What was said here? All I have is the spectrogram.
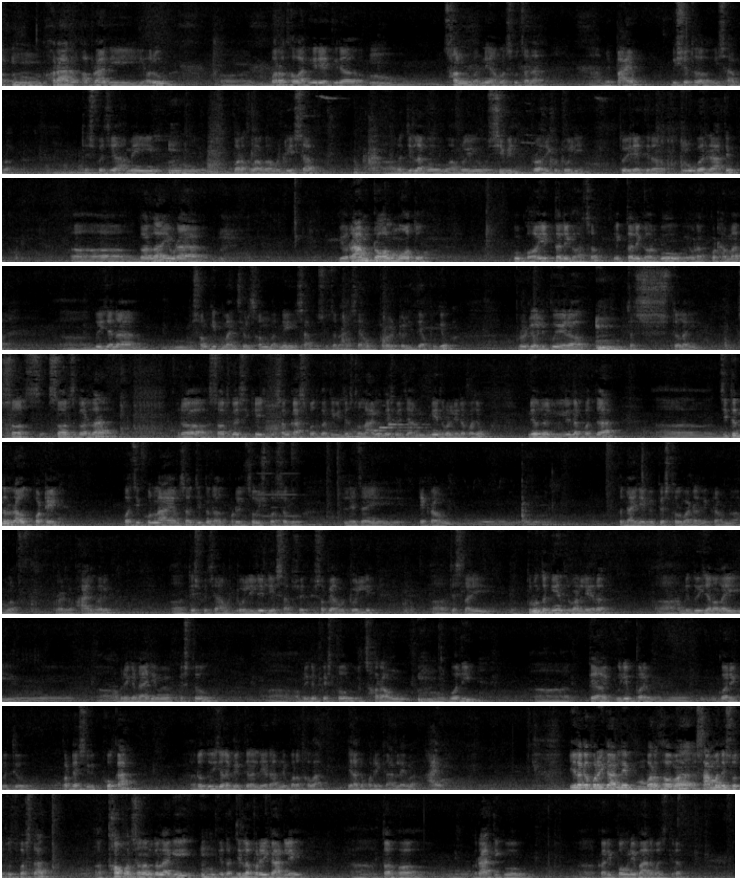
फरार अपराधीहरू अ, बरथवाद एरियातिर छन् भन्ने हामीलाई सूचना हामीले पायौँ विश्वत हिसाबबाट त्यसपछि हामी बरथवाको हाम्रो डिएस साहब अ, र जिल्लाको हाम्रो यो सिभिल प्रहरीको टोली त्यो एरियातिर गरिरहेको थियो गर्दा एउटा यो राम टल महतोको घर एकतले घर छ। एकतले घरको एउटा कोठामा दुईजना शङ्कित मान्छेहरू छन् भन्ने हिसाबको सूचना हाम्रो प्रहरी टोली त्यहाँ पुग्यो। प्रहरी टोली पुगेर त्यस- त्यसलाई सर्च सर्च गर्दा र सर्च गरेपछि केही शङ्कास्पद गतिविधि जस्तो लाग्यो। त्यसपछि हामी नियन्त्रण लिन खोज्यौँ। नियन्त्रण लिन खोज्दा जितेन्द्र राउत पटेल पछि खुल्न आएअनुसार जितेन्द्र राउत पटेल चौबिस वर्षकोले चाहिँ एक राउन्ड नाइन एमएम एक राउन्ड हामीलाई फायर गर्यो। त्यसपछि हाम्रो टोलीले डिएसआफ सबै हाम्रो टोलीले। त्यसलाई तुरन्त नियन्त्रणमा लिएर हामीले दुईजनालाई अमेरिकन नाइन एमएम पेस्तोल अमेरिकन पेस्तोल छ राउन्ड गोली त्यहाँ उसले प्रयोग गरेको त्यो प्रकाशित खोका र दुईजना व्यक्तिलाई लिएर हामीले बरथवा इलाका प्रहरी कार्यालयमा आयौँ। इलाका प्रहरी कार्यालय बरथवामा सामान्य सोधपुछ पश्चात थप अनुसन्धानको लागि यता जिल्ला प्रहरी कार्यालय तर्फ रातिको करिब पाउने बाह्र बजीतिर।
